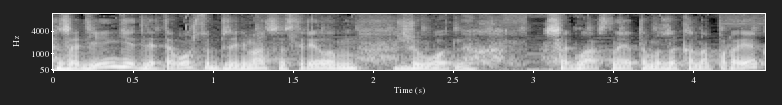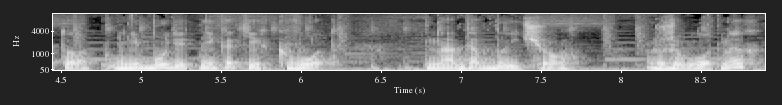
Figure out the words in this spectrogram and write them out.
за деньги для того, чтобы заниматься стрелом животных. Согласно этому законопроекту не будет никаких квот на добычу животных,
